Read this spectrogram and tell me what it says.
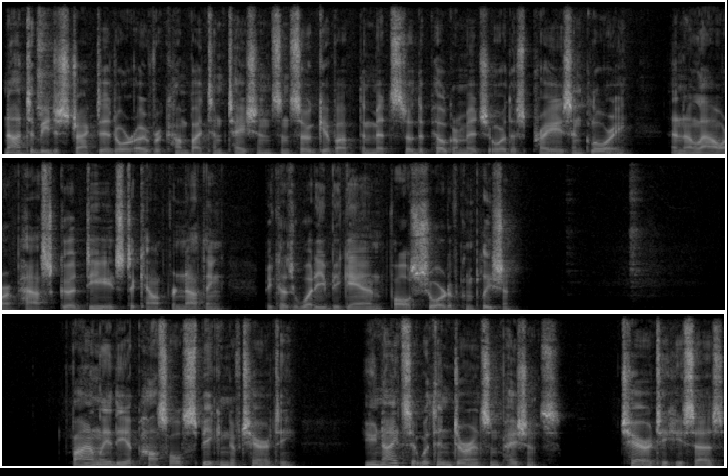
not to be distracted or overcome by temptations, and so give up the midst of the pilgrimage or this praise and glory, and allow our past good deeds to count for nothing because what he began falls short of completion. Finally, the apostle, speaking of charity, unites it with endurance and patience. Charity, he says,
